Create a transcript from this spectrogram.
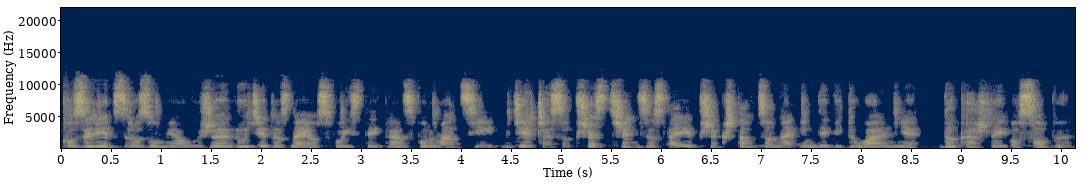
Kozyriew zrozumiał, że ludzie doznają swoistej transformacji, gdzie czasoprzestrzeń zostaje przekształcona indywidualnie do każdej osoby.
